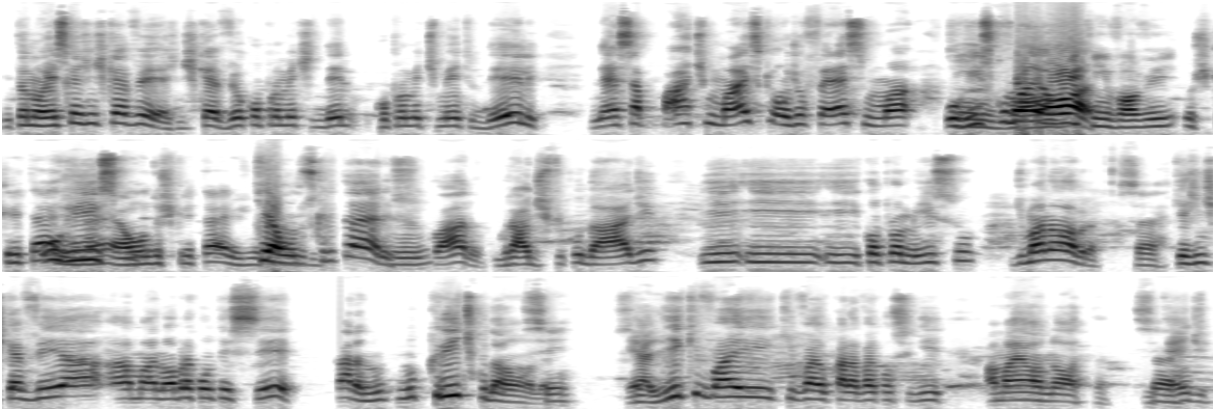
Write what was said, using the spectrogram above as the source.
Então não é isso que a gente quer ver. A gente quer ver o comprometi- dele- comprometimento dele nessa parte mais que onde oferece ma- o Que risco envolve- maior, Que envolve os critérios. O né? risco. É um dos critérios. que é um caso. dos critérios, Uhum. claro. Grau de dificuldade e, e- e compromisso de manobra. Certo. Que a gente quer ver a, a manobra acontecer, cara, no, no crítico da onda. Sim. É ali que vai que vai o cara vai conseguir a maior nota, Certo. entende?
